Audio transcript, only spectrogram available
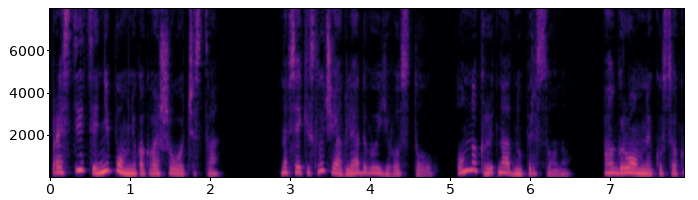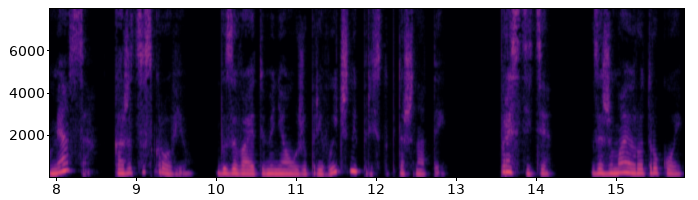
Простите, не помню, как ваше отчество. На всякий случай оглядываю его стол. Он накрыт на одну персону. Огромный кусок мяса, кажется, с кровью, вызывает у меня уже привычный приступ тошноты. Простите. Зажимаю рот рукой.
